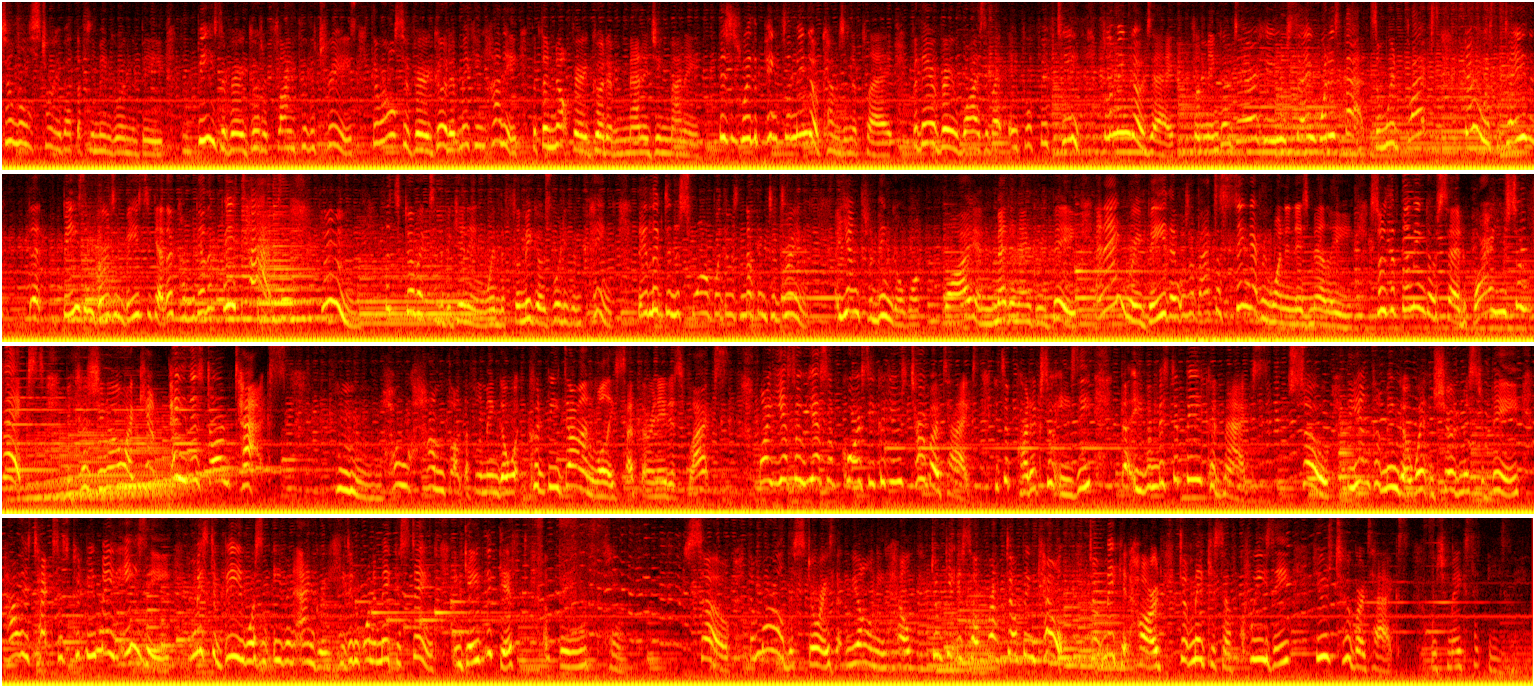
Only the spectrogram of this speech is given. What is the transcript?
to a little story about the flamingo and the bee. The bees are very good at flying through the trees. They're also very good at making honey, but they're not very good at managing money. This is where the pink flamingo comes into play, for they are very wise about April 15th, Flamingo Day. Flamingo Day, I hear you say? What is that? Some weird flax? No, it's the day that, that bees and birds and bees together come together to pay tax. Hmm, let's go back to the beginning when the flamingos weren't even pink. They lived in a swamp where there was nothing to drink. A young flamingo walked by and met an angry bee. An angry bee that was about to sting everyone in his melee. So the flamingo said, Why are you so vexed? Because, you know, I can't pay this darn tax. Hmm, ho hum, thought the flamingo, what could be done while he sat there and ate his flax? Why, yes, oh yes, of course, he could use TurboTax. It's a product so easy that even Mr. B could max. So, the young flamingo went and showed Mr. B how his taxes could be made easy. And Mr. B wasn't even angry, he didn't want to make a stink, and gave the gift of being pink. So, the moral of the story is that we all need help. Don't get yourself wrapped up in kelp. Don't make it hard. Don't make yourself queasy. Use TurboTax, which makes it easy.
